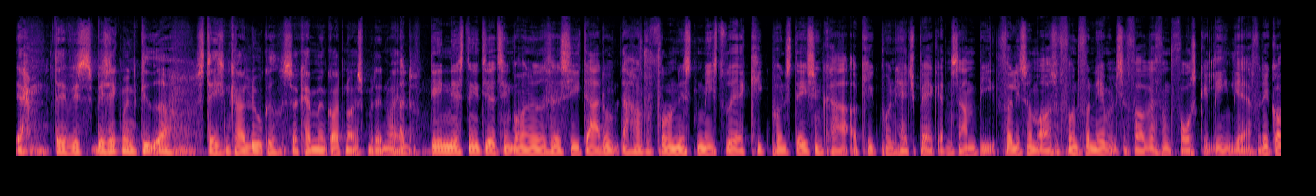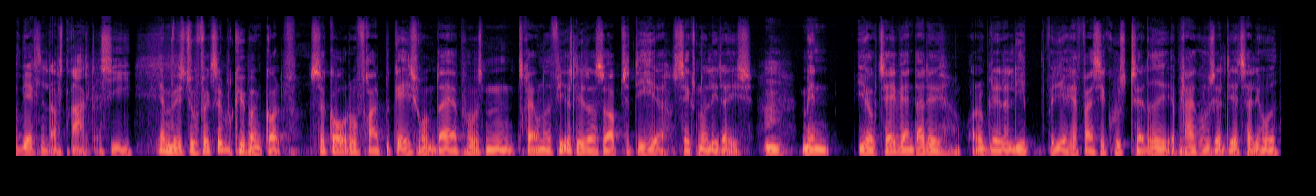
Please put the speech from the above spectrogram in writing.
Ja, det, hvis, hvis ikke man gider stationcar-looket, så kan man godt nøjes med den. Og det er næsten en af de her ting, hvor man er nødt til at sige, der, er du, der har du, får du næsten mest ud af at kigge på en stationcar og kigge på en hatchback af den samme bil, for ligesom også at få en fornemmelse for, hvad for en forskel det egentlig er. For det går virkelig lidt abstrakt at sige. Jamen, hvis du for eksempel køber en Golf, så går du fra et bagagerum, der er på sådan 380 liter, så op til de her 600 liter is. Mm. Men i Octavian, der er det, og nu bliver det lige, fordi jeg kan faktisk ikke huske tallet, jeg plejer ikke at huske alle de her tal i hovedet.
